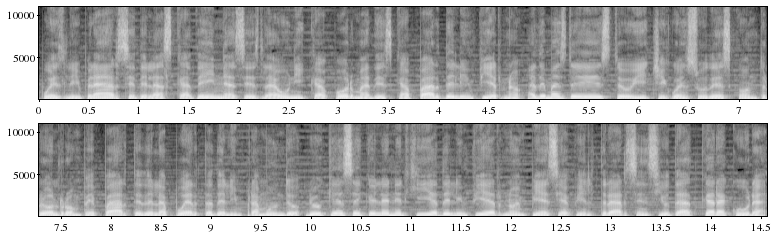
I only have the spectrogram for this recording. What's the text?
pues librarse de las cadenas es la única forma de escapar del infierno. Además de esto, Ichigo en su descontrol rompe parte de la puerta del inframundo, lo que hace que la energía del infierno empiece a filtrarse en Ciudad Karakura.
